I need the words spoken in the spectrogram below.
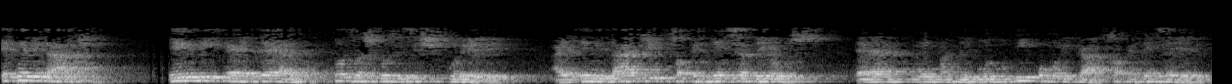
Eternidade. Ele é eterno. Todas as coisas existem por ele. A eternidade só pertence a Deus. É um atributo incomunicável, só pertence a Ele.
